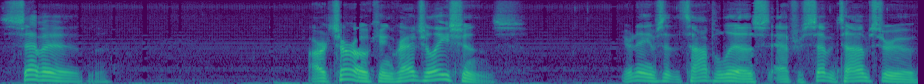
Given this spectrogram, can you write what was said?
seven. Arturo, congratulations. Your name's at the top list after seven times through.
